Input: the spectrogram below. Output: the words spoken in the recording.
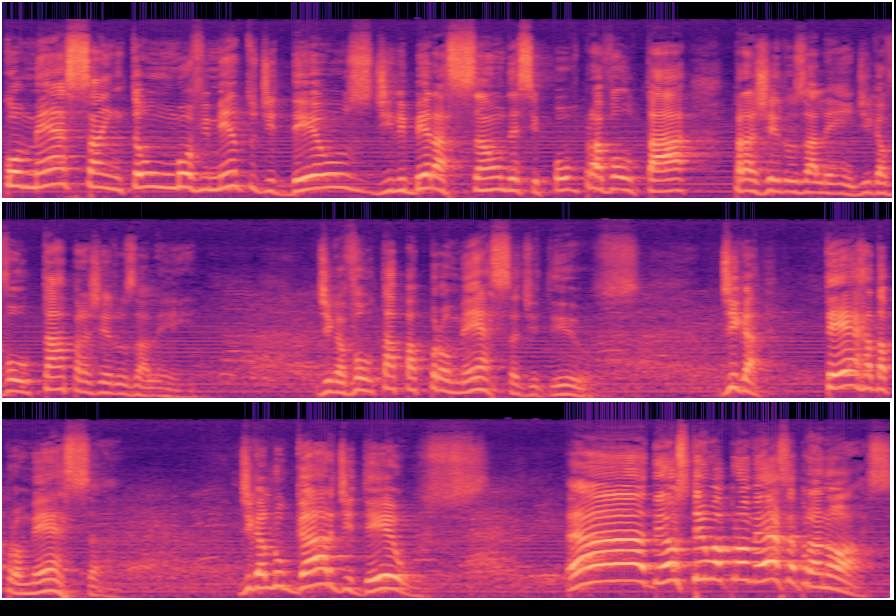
começa então um movimento de Deus de liberação desse povo para voltar para Jerusalém. Diga, voltar para Jerusalém. Diga, voltar para a promessa de Deus. Diga, terra da promessa. Diga, lugar de Deus. Ah, Deus tem uma promessa para nós.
